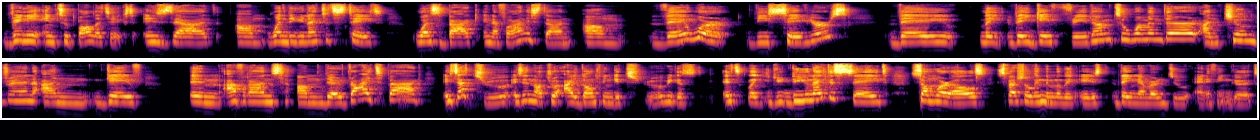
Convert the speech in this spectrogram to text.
really into politics is that um, when the United States was back in Afghanistan, um, they were the saviors. They they they gave freedom to women there and children and gave um, Afghans um, their rights back. Is that true? Is it not true? I don't think it's true because it's like you, the United States, somewhere else, especially in the Middle East, they never do anything good.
